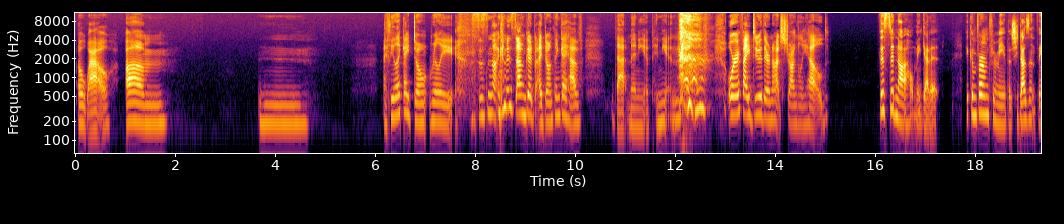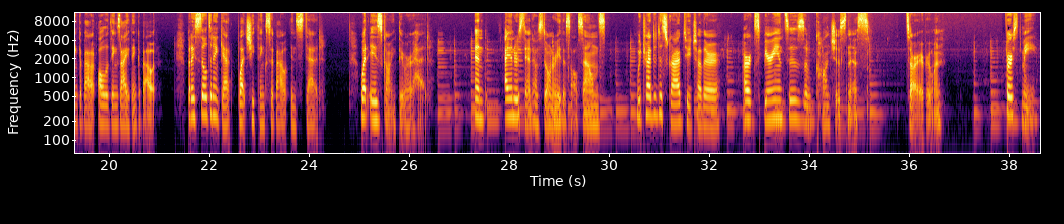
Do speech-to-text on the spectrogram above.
Oh wow. Um mm, I feel like I don't really this is not going to sound good, but I don't think I have that many opinions. or if I do, they're not strongly held. This did not help me get it. It confirmed for me that she doesn't think about all the things I think about, but I still didn't get what she thinks about instead. What is going through her head? And I understand how stonery this all sounds. We tried to describe to each other our experiences of consciousness. Sorry, everyone. First, me.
